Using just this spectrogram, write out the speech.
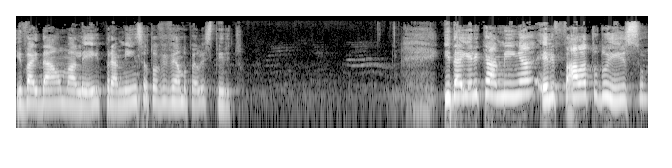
e vai dar uma lei para mim se eu estou vivendo pelo Espírito. E daí ele caminha, ele fala tudo isso.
